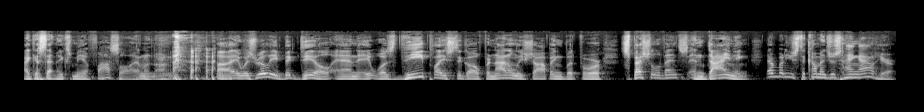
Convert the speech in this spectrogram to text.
I guess that makes me a fossil. I don't know. uh, it was really a big deal, and it was the place to go for not only shopping but for special events and dining. Everybody used to come and just hang out here.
